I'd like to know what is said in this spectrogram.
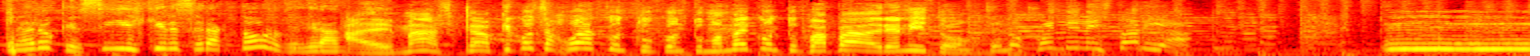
Claro que sí, él quiere ser actor de grande. Además, claro, ¿qué cosas juegas con tu, con tu mamá y con tu papá, Adrianito? Que nos cuente la historia. Mm,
